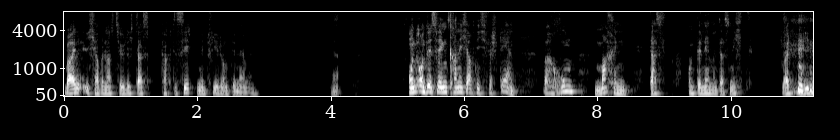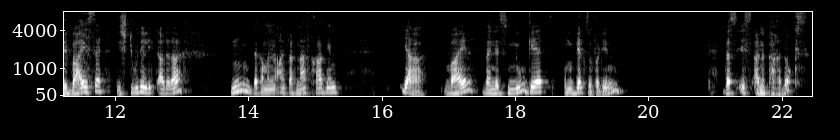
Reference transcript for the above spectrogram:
weil ich habe natürlich das praktiziert mit vielen Unternehmen. Ja. Und, und deswegen kann ich auch nicht verstehen, warum machen das Unternehmen das nicht? Weil die Beweise, die Studien liegt alle da. Hm, da kann man einfach nachfragen. Ja, weil wenn es nur geht, um Geld zu verdienen, das ist eine Paradox,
